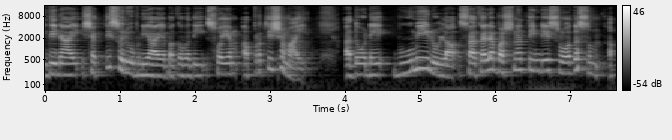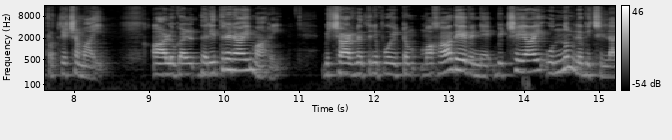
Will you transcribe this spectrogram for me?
ഇതിനായി ശക്തിസ്വരൂപിണിയായ ഭഗവതി സ്വയം അപ്രത്യക്ഷമായി. അതോടെ ഭൂമിയിലുള്ള സകല ഭക്ഷണത്തിന്റെ സ്രോതസ്സും അപ്രത്യക്ഷമായി. ആളുകൾ ദരിദ്രരായി മാറി. ഭിക്ഷാടനത്തിന് പോയിട്ടും മഹാദേവന് ഭിക്ഷയായി ഒന്നും ലഭിച്ചില്ല.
